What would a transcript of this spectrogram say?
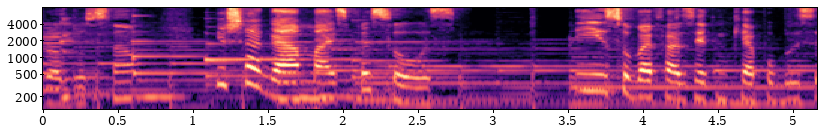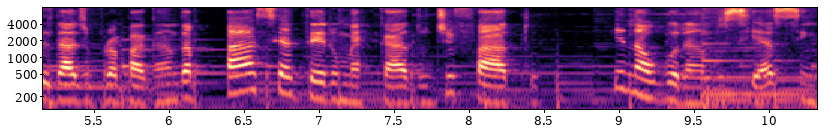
produção e chegar a mais pessoas. E isso vai fazer com que a publicidade e propaganda passe a ter um mercado de fato, inaugurando-se assim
